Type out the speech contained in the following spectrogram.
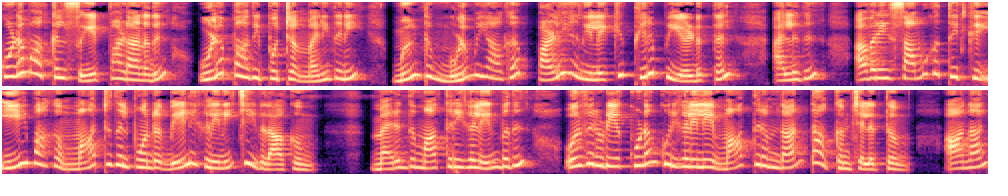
குணமாக்கல் செயற்பாடானது உளப்பாதிப்புற்ற மனிதனை மீண்டும் முழுமையாக பழைய நிலைக்கு திருப்பி எடுத்தல் அல்லது அவரை சமூகத்திற்கு இயல்பாக மாற்றுதல் போன்ற வேலைகளினை செய்வதாகும். மருந்து மாத்திரைகள் என்பது ஒருவருடைய குணங்குறிகளிலே மாத்திரம்தான் தாக்கம் செலுத்தும். ஆனால்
